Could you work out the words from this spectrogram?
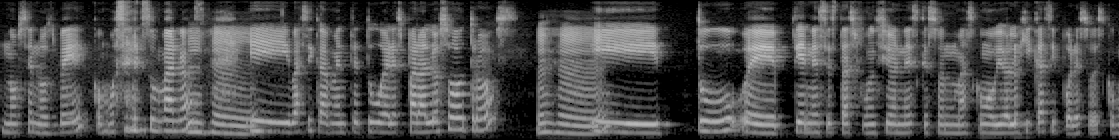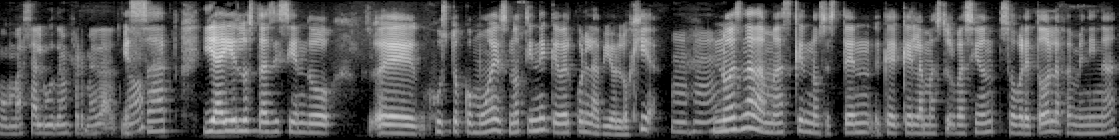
no se nos ve como seres humanos y básicamente tú eres para los otros y tú eh, tienes estas funciones que son más como biológicas y por eso es como más salud de enfermedad, ¿no? Exacto. Y ahí lo estás diciendo eh, justo como es, ¿no? Tiene que ver con la biología. No es nada más que nos estén, que, que la masturbación, sobre todo la femenina,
